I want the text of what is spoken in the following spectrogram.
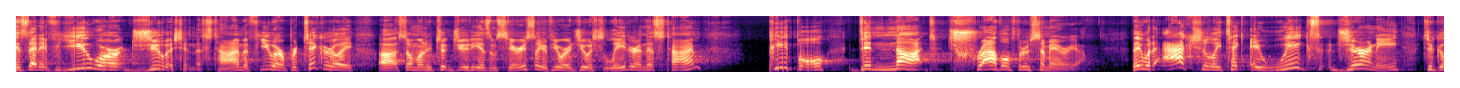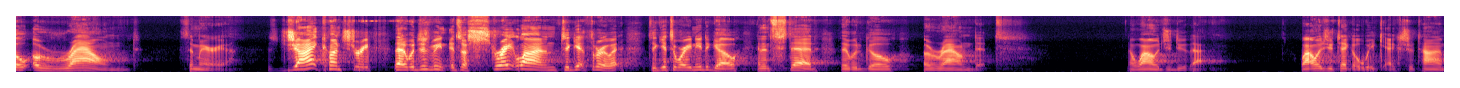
is that if you were Jewish in this time, if you were particularly uh, someone who took Judaism seriously, if you were a Jewish leader in this time, people did not travel through Samaria. They would actually take a week's journey to go around Samaria. This giant country that would just be, it's a straight line to get through it, to get to where you need to go, and instead they would go around it. Now, why would you do that? Why would you take a week extra time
